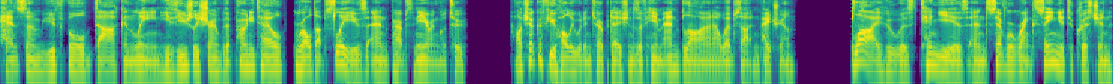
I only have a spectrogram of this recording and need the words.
Handsome, youthful, dark, and lean, he's usually shown with a ponytail, rolled up sleeves, and perhaps an earring or two. I'll check a few Hollywood interpretations of him and Bligh on our website and Patreon. Bligh, who was 10 years and several ranks senior to Christian,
